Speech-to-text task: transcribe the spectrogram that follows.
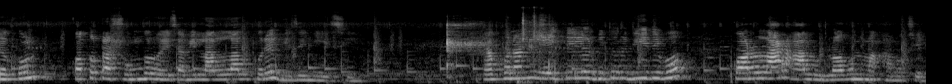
দেখুন, কতটা সুন্দর হয়েছে। আমি লাল লাল করে ভেজে নিয়েছি। এখন আমি এই তেলের ভিতরে দিয়ে দেব করলা আর আলু, লবণ মাখানো ছিল।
